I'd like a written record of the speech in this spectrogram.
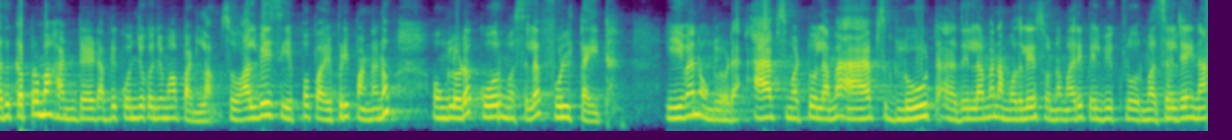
அதுக்கப்புறமா ஹண்ட்ரட் அப்படி கொஞ்சம் கொஞ்சமாக பண்ணலாம். ஸோ ஆல்வேஸ் எப்போ ப- எப்படி பண்ணணும்? உங்களோட கோர் மசிலை ஃபுல் டைட் ஈவன் உங்களோட ஆப்ஸ் மட்டும் இல்லாமல் ஆப்ஸ் க்ளூட் அது இல்லாமல் நான் முதலே சொன்ன மாதிரி பெல்விக் ஃப்ளோர் மசில் ஜெயினா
